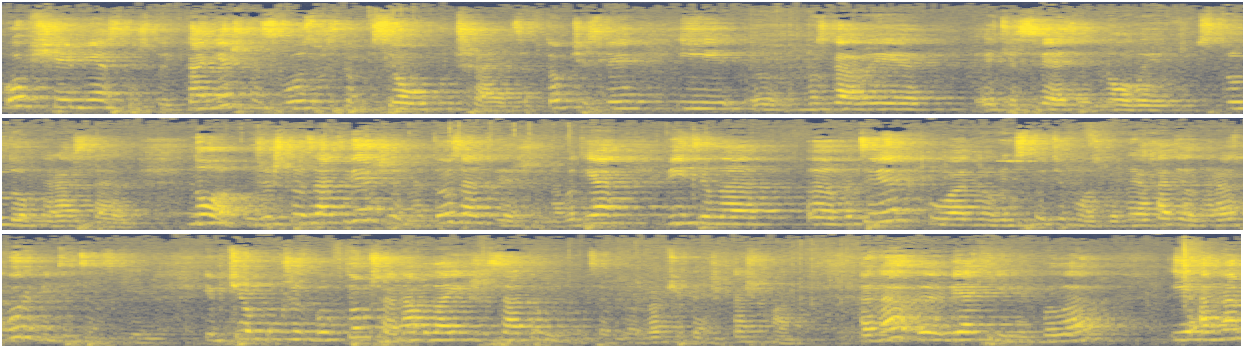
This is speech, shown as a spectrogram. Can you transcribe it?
общее место, что, конечно, с возрастом все ухудшается, в том числе и э, мозговые эти связи новые с трудом нарастают. Но уже что затвержено, то затвержено. Вот я видела э, пациентку одну в институте мозга, но я ходила на разборы медицинские, и причем ужас был в том, что она была их же сотрудница, вообще, конечно, кошмар. Она э, биохимик была, и она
